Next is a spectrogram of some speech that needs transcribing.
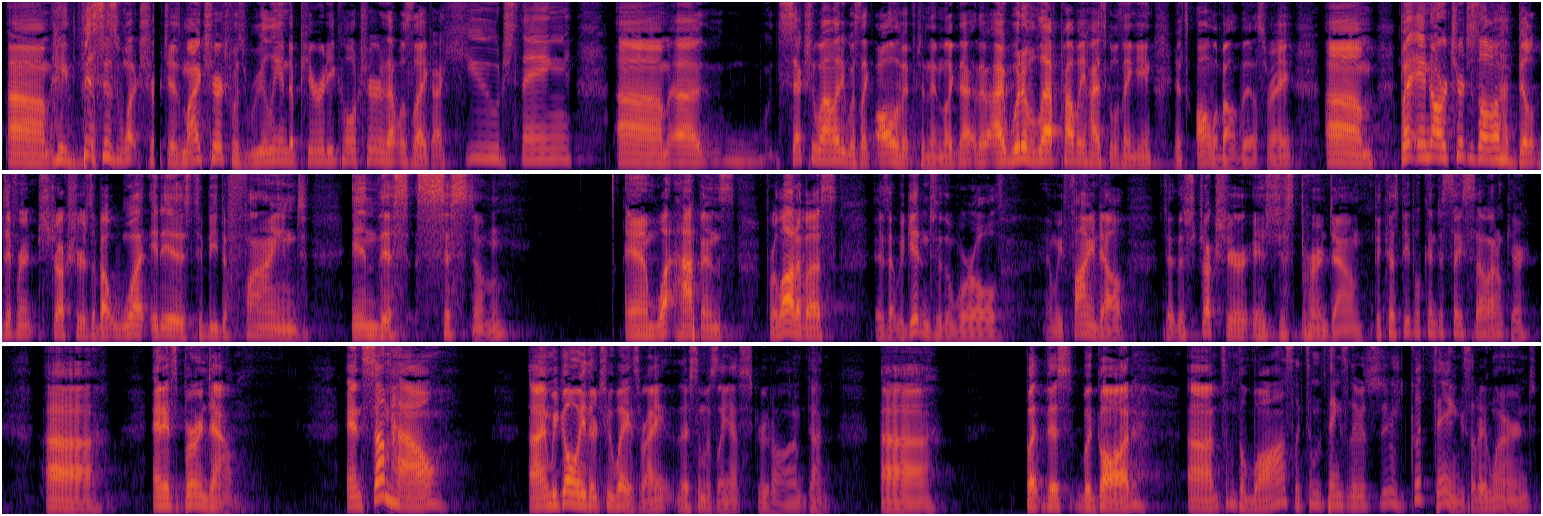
um, hey, this is what church is. My church was really into purity culture. That was like a huge thing. Um, uh, sexuality was like all of it to them. Like that, I would have left probably high school thinking it's all about this, right? Um, but in our churches, all have built different structures about what it is to be defined in this system. And what happens for a lot of us is that we get into the world and we find out that the structure is just burned down because people can just say so, I don't care. Uh, and it's burned down. And somehow, uh, and we go either two ways, right? There's someone's like, yeah, screw it all, I'm done. Uh, but this, but God, um, some of the laws, like some of the things, there's, there's good things that I learned.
